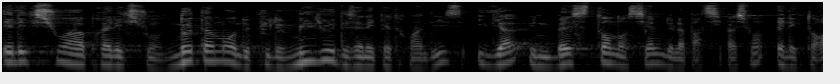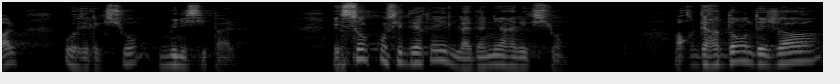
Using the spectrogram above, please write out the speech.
élection après élection, notamment depuis le milieu des années 90, il y a une baisse tendancielle de la participation électorale aux élections municipales. Et sans considérer la dernière élection, en regardant déjà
